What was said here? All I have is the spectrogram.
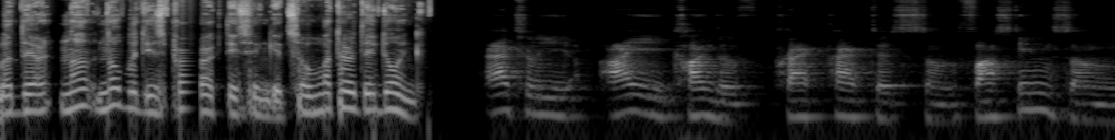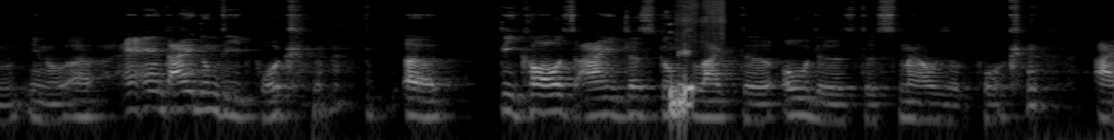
but there no nobody is practicing it. So what are they doing? Actually, I kind of prac- practice some fasting, some you know, uh, and I don't eat pork, uh, because I just don't like the odors, the smells of pork. I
